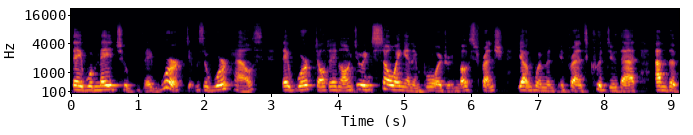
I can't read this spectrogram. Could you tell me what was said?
They were made to, they worked. It was a workhouse. They worked all day long doing sewing and embroidery. Most French young women in France could do that. And the,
